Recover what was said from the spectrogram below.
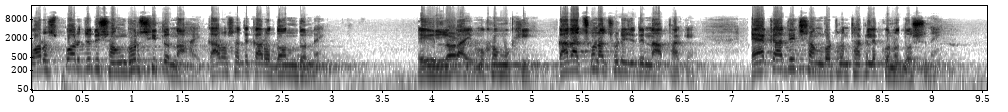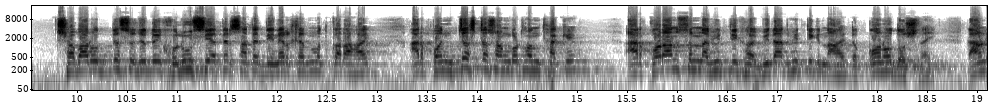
পরস্পর যদি সংঘর্ষিত না হয় কারোর সাথে কারও দ্বন্দ্ব নেই। এই লড়াই মুখোমুখি, কাদা ছোঁড়াছুড়ি যদি না থাকে, একাধিক সংগঠন থাকলে কোনো দোষ নেই। সবার উদ্দেশ্য যদি হলুসিয়াতের সাথে দিনের খেদমত করা হয়, আর পঞ্চাশটা সংগঠন থাকে, আর কোরআন সন্না ভিত্তিক হয়, বিদাত ভিত্তিক না হয়, তো কোনো দোষ নাই। কারণ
